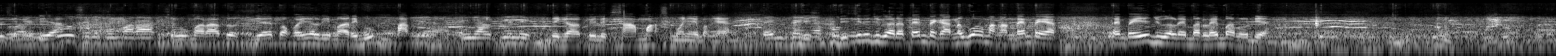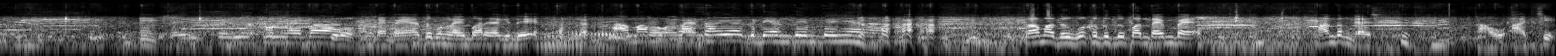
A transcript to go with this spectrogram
Di sini dia 1500. 1500. Jadi pokoknya 5004. Ya, tinggal pilih. Tinggal pilih sama semuanya bang ya. Di, Tempenya pun di sini juga ada tempe karena gua makan tempe ya. Tempenya juga lebar-lebar loh dia. Hmm. Hmm. tempenya pun lebar. Tuh, tempenya tuh pun lebar ya gede. Sama muka saya gedean tempenya. Sama tuh gua ketutupan tempe. Mantep guys. Tahu aci.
